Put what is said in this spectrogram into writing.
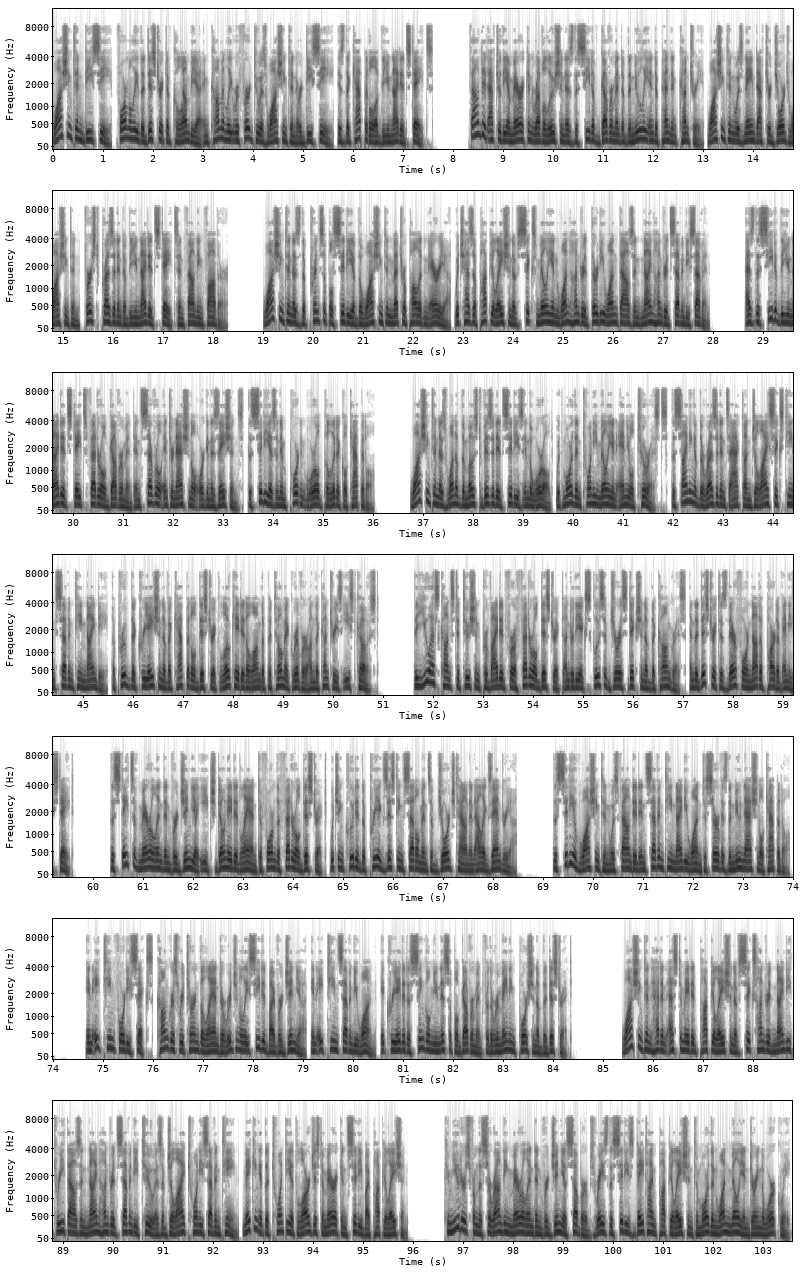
Washington, D.C., formerly the District of Columbia and commonly referred to as Washington or D.C., is the capital of the United States. Founded after the American Revolution as the seat of government of the newly independent country, Washington was named after George Washington, first President of the United States and Founding Father. Washington is the principal city of the Washington metropolitan area, which has a population of 6,131,977. As the seat of the United States federal government and several international organizations, the city is an important world political capital. Washington is one of the most visited cities in the world, with more than 20 million annual tourists. The signing of the Residence Act on July 16, 1790, approved the creation of a capital district located along the Potomac River on the country's east coast. The U.S. Constitution provided for a federal district under the exclusive jurisdiction of the Congress, and the district is therefore not a part of any state. The states of Maryland and Virginia each donated land to form the federal district, which included the pre-existing settlements of Georgetown and Alexandria. The city of Washington was founded in 1791 to serve as the new national capital. In 1846, Congress returned the land originally ceded by Virginia. In 1871, it created a single municipal government for the remaining portion of the district. Washington had an estimated population of 693,972 as of July 2017, making it the 20th largest American city by population. Commuters from the surrounding Maryland and Virginia suburbs raise the city's daytime population to more than 1 million during the workweek.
